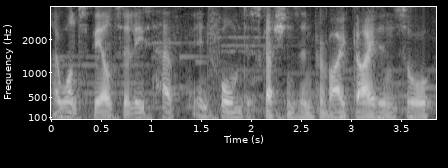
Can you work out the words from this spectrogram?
I want to be able to at least have informed discussions and provide guidance or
